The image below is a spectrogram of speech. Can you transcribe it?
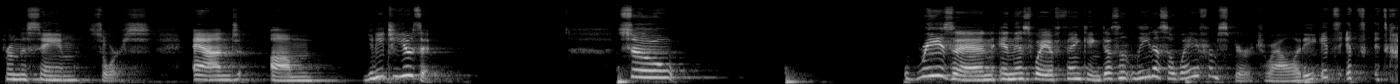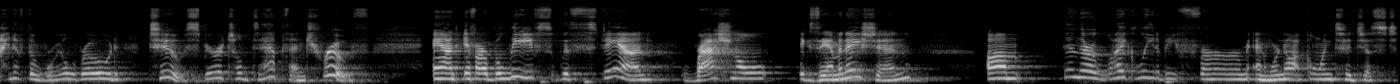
from the same source. And um, you need to use it. So, reason in this way of thinking doesn't lead us away from spirituality. It's, it's, it's kind of the royal road to spiritual depth and truth. And if our beliefs withstand rational examination, um, then they're likely to be firm and we're not going to just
